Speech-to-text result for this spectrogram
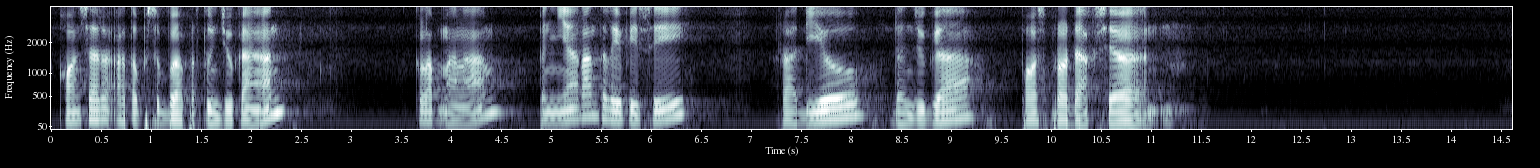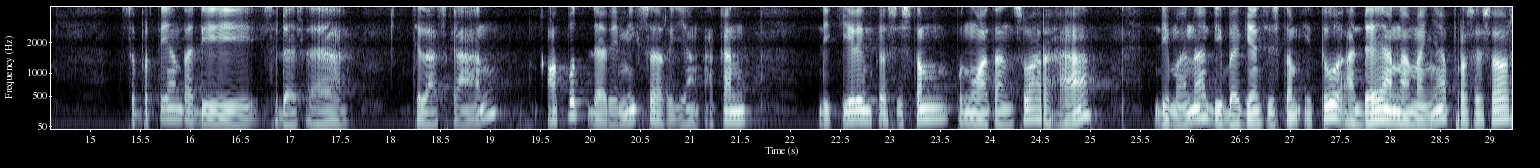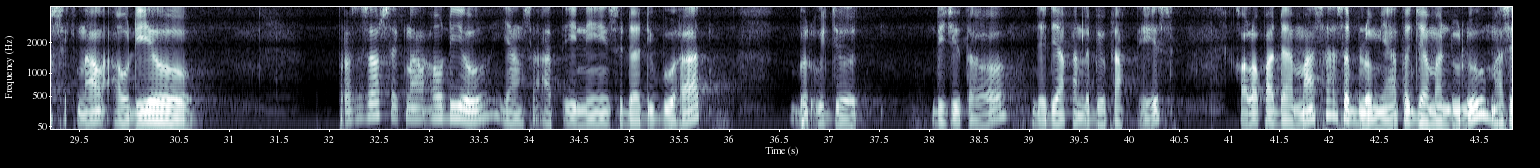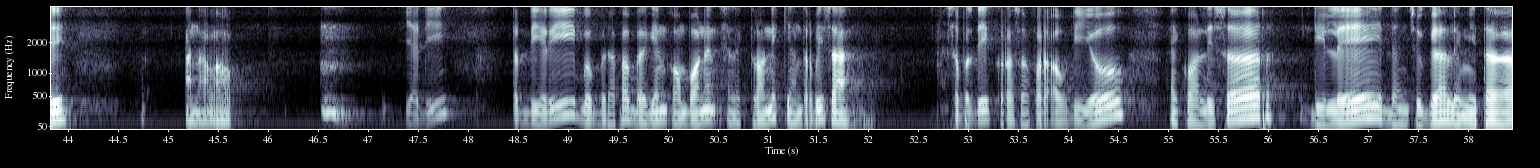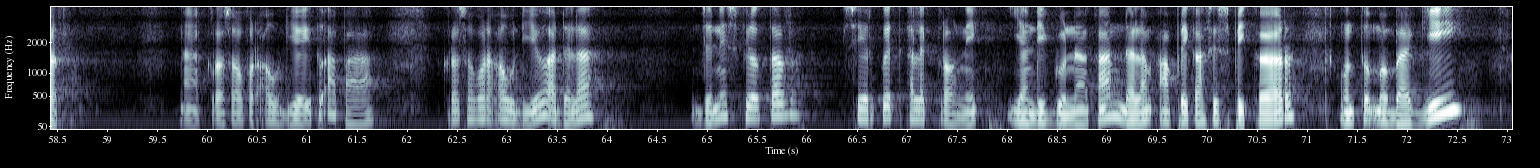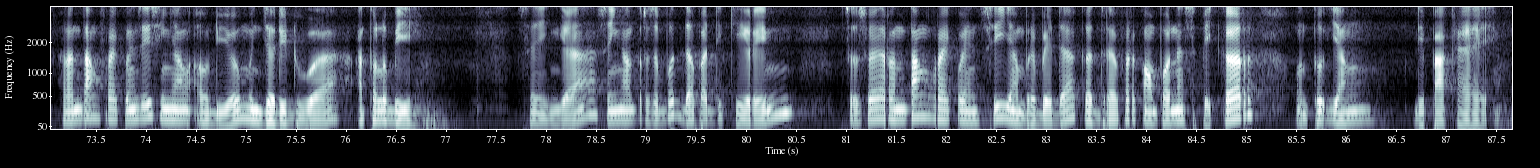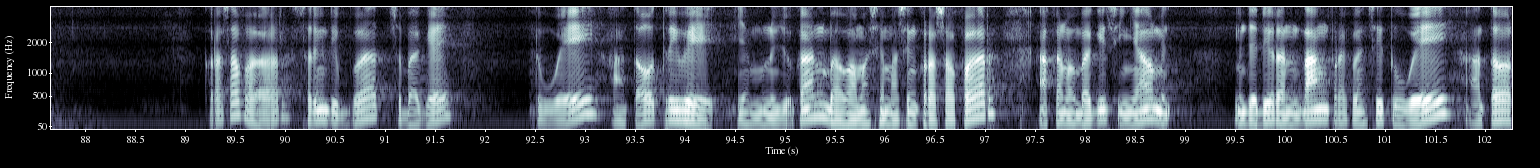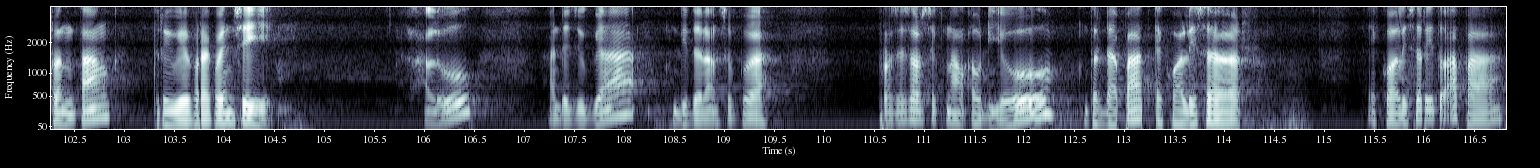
konser atau sebuah pertunjukan, klub malam, penyiaran televisi, radio, dan juga post production. Seperti yang tadi sudah saya jelaskan, output dari mixer yang akan dikirim ke sistem penguatan suara di mana di bagian sistem itu ada yang namanya prosesor signal audio. Prosesor signal audio yang saat ini sudah dibuat berwujud digital, jadi akan lebih praktis. Kalau pada masa sebelumnya atau zaman dulu masih analog. Jadi terdiri beberapa bagian komponen elektronik yang terpisah seperti crossover audio, equalizer, delay dan juga limiter. Nah, crossover audio itu apa? Crossover audio adalah jenis filter sirkuit elektronik yang digunakan dalam aplikasi speaker untuk membagi rentang frekuensi sinyal audio menjadi dua atau lebih sehingga sinyal tersebut dapat dikirim sesuai rentang frekuensi yang berbeda ke driver komponen speaker untuk yang dipakai. Crossover sering dibuat sebagai two-way atau three-way yang menunjukkan bahwa masing-masing crossover akan membagi sinyal menjadi rentang frekuensi two-way atau rentang three-way frekuensi. Lalu ada juga di dalam sebuah prosesor signal audio terdapat equalizer. Equalizer itu apa?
